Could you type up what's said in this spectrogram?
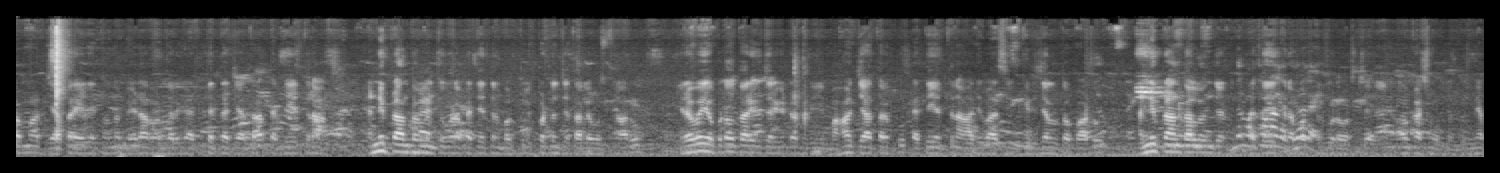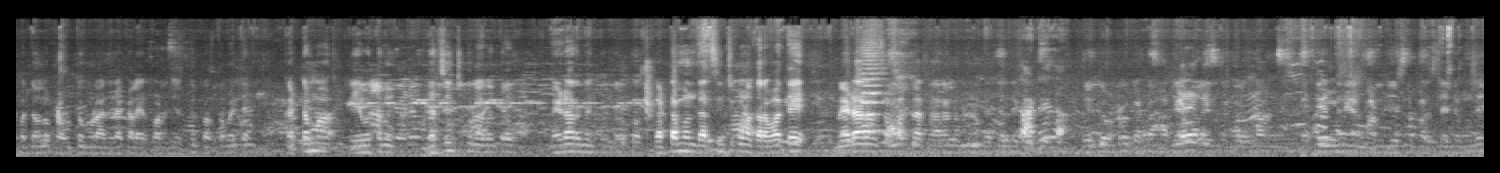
సమ్మక్క జాతర ఏదైతే ఉందో మేడారం జరిగే అతిపెద్ద జాతర. పెద్ద ఎత్తున అన్ని ప్రాంతాల నుంచి కూడా పెద్ద ఎత్తున భక్తులు ఇప్పటి నుంచే తరలి వస్తున్నారు ఇరవై ఒకటో తారీఖు జరిగేటటువంటి ఈ మహా జాతరకు పెద్ద ఎత్తున ఆదివాసీ గిరిజనులతో పాటు అన్ని ప్రాంతాల నుంచి పెద్ద ఎత్తున భక్తులు కూడా వచ్చే అవకాశం ఉంటుంది. ఈ నేపథ్యంలో ప్రభుత్వం కూడా అన్ని రకాల ఏర్పాట్లు చేస్తుంది. ప్రస్తుతం అయితే ఘట్టమ్మ దేవతను దర్శించుకున్న అనంతరం మేడారం వెళ్తుంటారు ఘట్టమ్మను దర్శించుకున్న తర్వాతే మేడారం సమ్మక్క సారాలను పెద్దల దగ్గర వెళ్తూ ఉంటారు. ఘట్టమ్మ దేవాలయం దగ్గర పెద్ద ఎత్తున ఏర్పాట్లు చేసిన పరిస్థితి ఉంది.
